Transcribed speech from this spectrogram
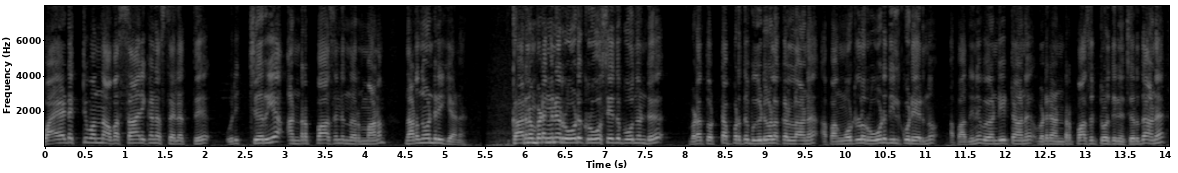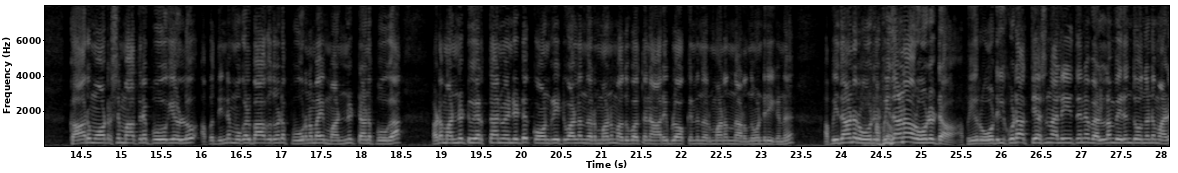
വയഡക്റ്റ് വന്ന് അവസാനിക്കുന്ന സ്ഥലത്ത് ഒരു ചെറിയ അണ്ടർപാസിന്റെ നിർമ്മാണം നടന്നുകൊണ്ടിരിക്കുകയാണ്. കാരണം ഇവിടെ ഇങ്ങനെ റോഡ് ക്രോസ് ചെയ്ത് പോകുന്നുണ്ട്. ഇവിടെ തൊട്ടപ്പുറത്ത് വീടുകളൊക്കെ ഉള്ളതാണ്. അപ്പോൾ അങ്ങോട്ടുള്ള റോഡ് ഇതിൽ കൂടെയായിരുന്നു. അപ്പോൾ അതിന് വേണ്ടിയിട്ടാണ് ഇവിടെ ഒരു അണ്ടർപാസ് ഇട്ട് കൊടുത്തിരിക്കുന്നത്. ചെറുതാണ്. കാറും ഓട്ടോറിക്ഷ മാത്രമേ പോവുകയുള്ളൂ. അപ്പോൾ ഇതിന്റെ മുകൾ ഭാഗത്തോടെ പൂർണമായി മണ്ണിട്ടാണ് പോവുക. അവിടെ മണ്ണിട്ട് ഉയർത്താൻ വേണ്ടിയിട്ട് കോൺക്രീറ്റ് വാളിന്റെ നിർമ്മാണം അതുപോലെ തന്നെ ആറി ബ്ലോക്കിന്റെ നിർമ്മാണം നടന്നുകൊണ്ടിരിക്കുന്നത് അപ്പോൾ ഇതാണ് റോഡ് അപ്പോൾ ഇതാണ് ആ റോഡ് കേട്ടോ അപ്പോൾ ഈ റോഡിൽ കൂടെ അത്യാവശ്യം നല്ല രീതിയിൽ തന്നെ വെള്ളം വരും തോന്നുന്നുണ്ട് മഴ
